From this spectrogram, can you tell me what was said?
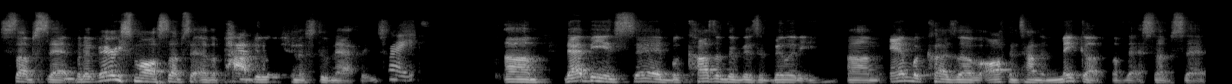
subset, but a very small subset of the population of student athletes. Right. Um, that being said, because of the visibility um, and because of oftentimes the makeup of that subset,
